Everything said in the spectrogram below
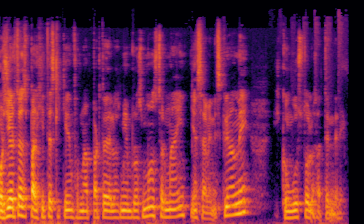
Por cierto, las parejitas que quieren formar parte de los miembros Monster Mind, ya saben, escríbanme y con gusto los atenderé.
